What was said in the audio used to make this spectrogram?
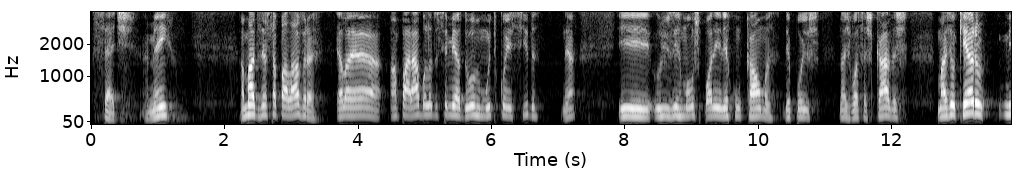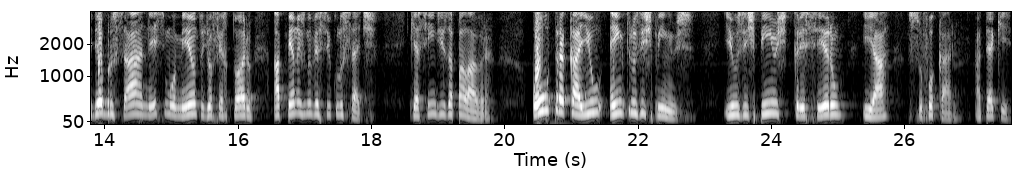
7. Amém? Amados, essa palavra, ela é uma parábola do semeador muito conhecida, né? E os irmãos podem ler com calma depois nas vossas casas, mas eu quero me debruçar nesse momento de ofertório apenas no versículo 7, que assim diz a palavra: Outra caiu entre os espinhos, e os espinhos cresceram e a sufocaram até aqui.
